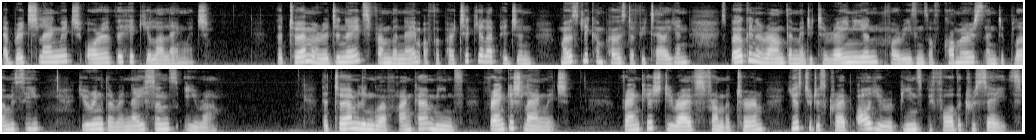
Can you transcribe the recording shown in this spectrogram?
a bridge language, or a vehicular language. The term originates from the name of a particular pidgin, mostly composed of Italian, spoken around the Mediterranean for reasons of commerce and diplomacy during the Renaissance era. The term lingua franca means Frankish language. Frankish derives from a term used to describe all Europeans before the Crusades.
